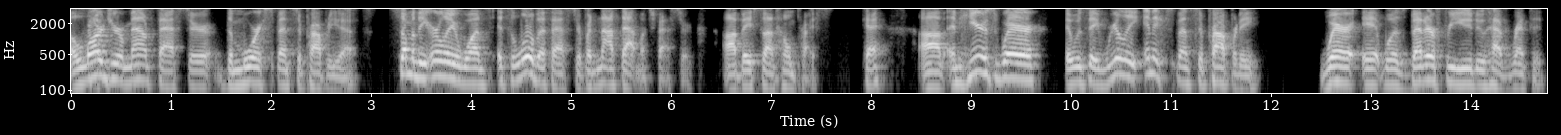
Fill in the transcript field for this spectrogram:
a larger amount faster, the more expensive property you have. Some of the earlier ones, it's a little bit faster, but not that much faster uh, based on home price. Okay. Um, and here's where it was a really inexpensive property where it was better for you to have rented.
